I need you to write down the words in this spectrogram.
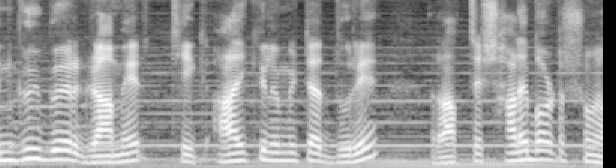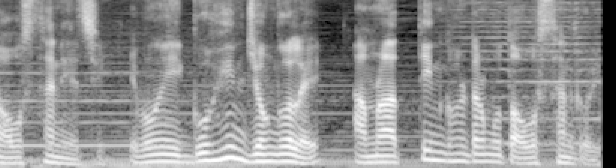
এনগুইবের গ্রামের ঠিক আড়াই কিলোমিটার দূরে রাত্রে সাড়ে বারোটার সময় অবস্থান নিয়েছি এবং এই গহীন জঙ্গলে আমরা তিন ঘণ্টার মতো অবস্থান করি।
